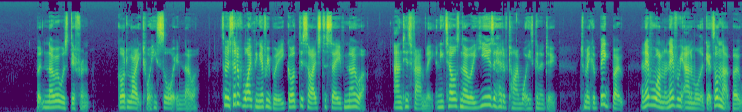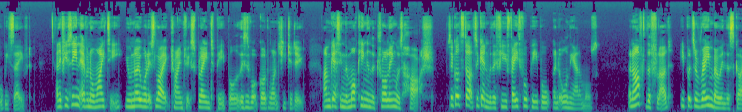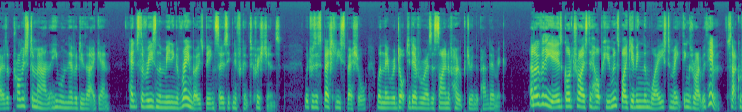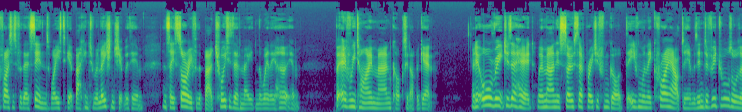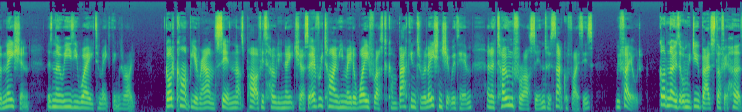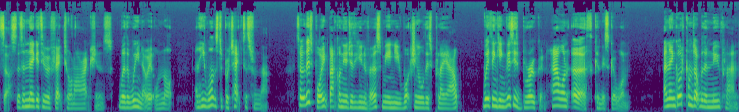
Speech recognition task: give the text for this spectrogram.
But Noah was different. God liked what he saw in Noah. So instead of wiping everybody, God decides to save Noah and his family, and he tells Noah years ahead of time what he's going to do to make a big boat and everyone and every animal that gets on that boat will be saved. And if you've seen Evan Almighty, you'll know what it's like trying to explain to people that this is what God wants you to do. I'm guessing the mocking and the trolling was harsh. So God starts again with a few faithful people and all the animals. And after the flood, he puts a rainbow in the sky as a promise to man that he will never do that again. Hence the reason and meaning of rainbows being so significant to Christians, which was especially special when they were adopted everywhere as a sign of hope during the pandemic. And over the years, God tries to help humans by giving them ways to make things right with Him sacrifices for their sins, ways to get back into relationship with Him, and say sorry for the bad choices they've made and the way they hurt Him. But every time, man cocks it up again. And it all reaches a head where man is so separated from God that even when they cry out to Him as individuals or as a nation, there's no easy way to make things right. God can't be around sin, that's part of his holy nature. So every time he made a way for us to come back into relationship with him and atone for our sins with sacrifices, we failed. God knows that when we do bad stuff, it hurts us. There's a negative effect on our actions, whether we know it or not. And he wants to protect us from that. So at this point, back on the edge of the universe, me and you watching all this play out, we're thinking, this is broken. How on earth can this go on? And then God comes up with a new plan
